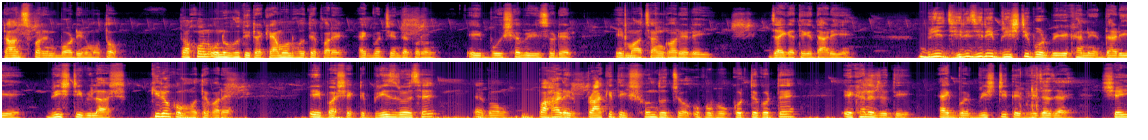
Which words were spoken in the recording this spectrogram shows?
ট্রান্সপারেন্ট বডির মতো। তখন অনুভূতিটা কেমন হতে পারে একবার চিন্তা করুন এই বৈশাখী রিসোর্টের এই মাচাং ঘরের এই জায়গা থেকে দাঁড়িয়ে। ঝিরিঝিরি বৃষ্টি পড়বে এখানে দাঁড়িয়ে বৃষ্টি বিলাস কীরকম হতে পারে? এই পাশে একটি ব্রিজ রয়েছে এবং পাহাড়ের প্রাকৃতিক সৌন্দর্য উপভোগ করতে করতে এখানে যদি একবার বৃষ্টিতে ভেজা যায় সেই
